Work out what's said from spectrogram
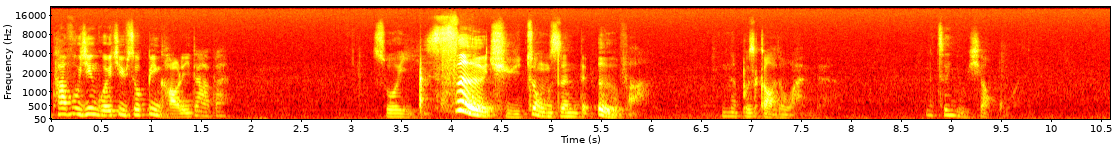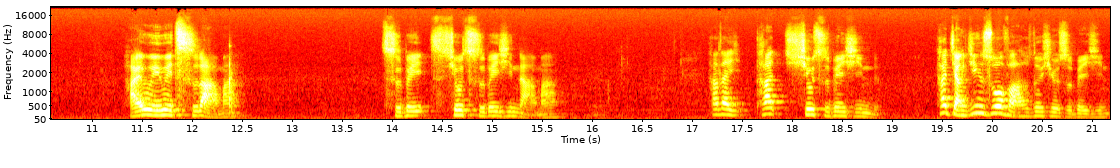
他父亲回去说病好了一大半。所以摄取众生的恶法，那不是搞得完的，那真有效果。还有一位慈喇嘛，慈悲修慈悲心喇嘛，他在他修慈悲心的，他讲经说法的时候都修慈悲心。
